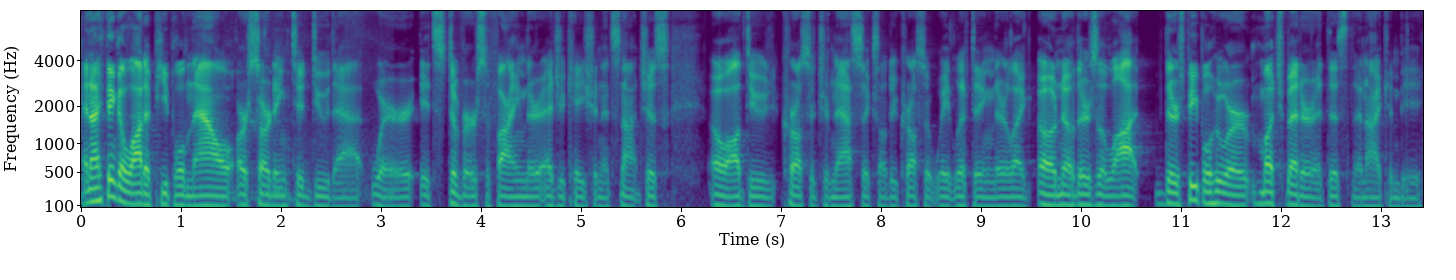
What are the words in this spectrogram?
and I think a lot of people now are starting to do that where it's diversifying their education. It's not just oh, I'll do CrossFit gymnastics, I'll do CrossFit weightlifting. They're like, oh no, there's a lot. There's people who are much better at this than I can be.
